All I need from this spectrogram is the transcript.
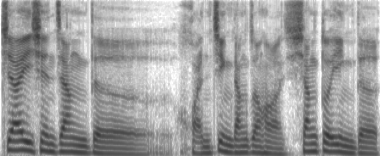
嘉义县这样的环境当中哈，相对应的。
